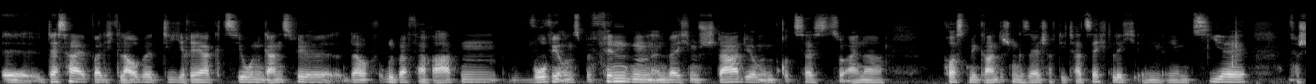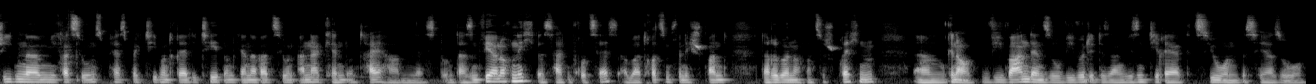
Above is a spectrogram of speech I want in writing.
äh, deshalb, weil ich glaube, die Reaktionen ganz viel darüber verraten, wo wir uns befinden, in welchem Stadium im Prozess zu einer postmigrantischen Gesellschaft, die tatsächlich in ihrem Ziel verschiedene Migrationsperspektiven und Realitäten und Generationen anerkennt und teilhaben lässt. Und da sind wir ja noch nicht, das ist halt ein Prozess, aber trotzdem finde ich spannend, darüber nochmal zu sprechen. Ähm, genau, wie waren denn so, wie würdet ihr sagen, wie sind die Reaktionen bisher so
